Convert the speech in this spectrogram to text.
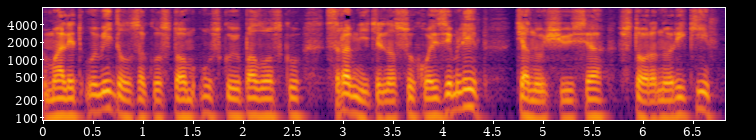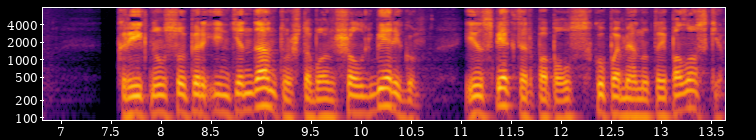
Малит увидел за кустом узкую полоску сравнительно сухой земли, тянущуюся в сторону реки. Крикнув суперинтенданту, чтобы он шел к берегу, инспектор пополз к упомянутой полоске.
